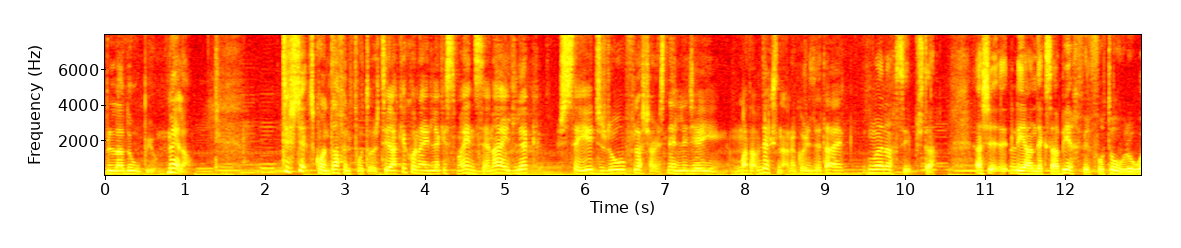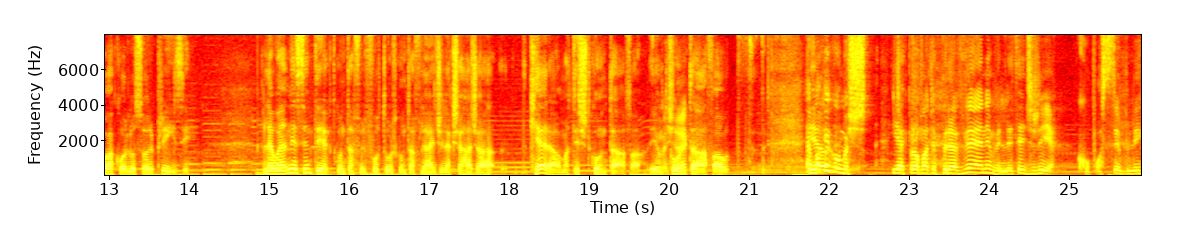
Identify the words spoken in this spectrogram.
Bla dubju. Mela, tixtieq tkun taf il-futur tiegħek ikun ngħidlek isma' jien se ngħidlek x'se jiġru fl-għaxar snin li ġejjin. Ma tafdekx naqra kurżità hekk? Ma naħsibx ta. Għax li għandek sabiħ fil-futur huwa kollu sorpriżi. L-ewwel nies inti jekk tkun taf fil-futur tkun taf li ħa jġrilek xi ħaġa kerha ma tridx tkun tafha. Jew tkun tafha u. Imma kieku mhux tipprova tippreveni milli tiġri jekk hu possibbli.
